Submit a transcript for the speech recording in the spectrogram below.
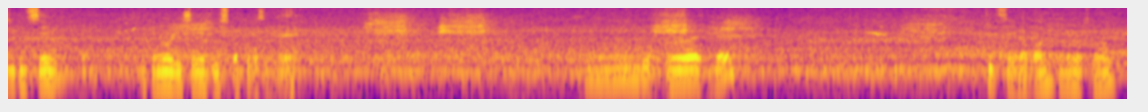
As you can see, I can already see a few speckles in there. And right there. Did see that one, don't know where it's gone.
